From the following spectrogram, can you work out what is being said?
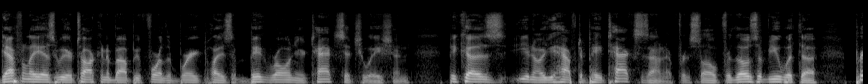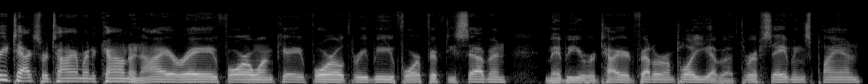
definitely, as we were talking about before the break, plays a big role in your tax situation because you know you have to pay taxes on it. For so for those of you with a pre-tax retirement account, an IRA, 401k, 403b, 457, maybe you're a retired federal employee, you have a thrift savings plan.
